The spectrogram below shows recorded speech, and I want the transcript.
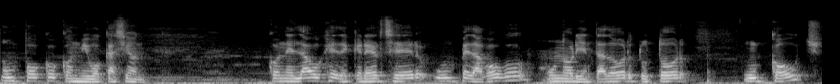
un poco con mi vocación con el auge de querer ser un pedagogo, un orientador, tutor, un coach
